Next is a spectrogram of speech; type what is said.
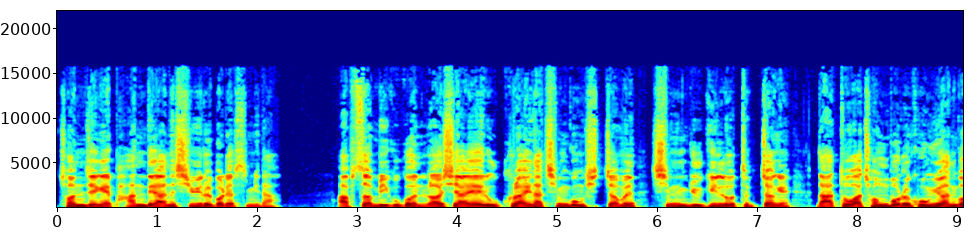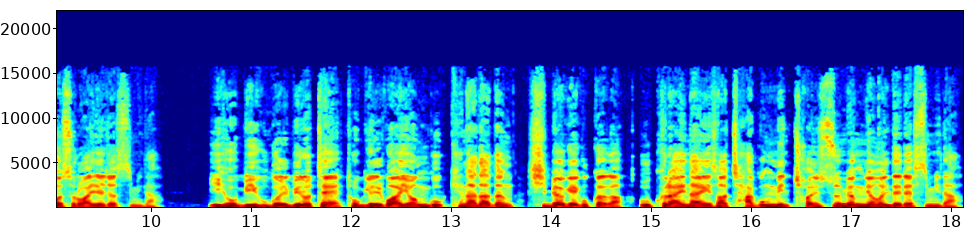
전쟁에 반대하는 시위를 벌였습니다. 앞서 미국은 러시아의 우크라이나 침공 시점을 16일로 특정해 나토와 정보를 공유한 것으로 알려졌습니다. 이후 미국을 비롯해 독일과 영국, 캐나다 등 10여 개 국가가 우크라이나에서 자국민 철수 명령을 내렸습니다.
